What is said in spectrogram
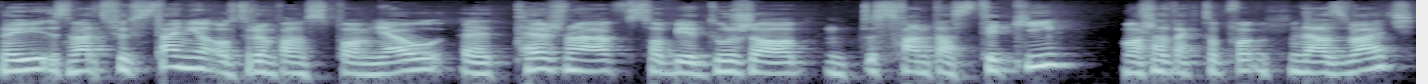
No i Zmartwychwstanie, o którym pan wspomniał, e, też ma w sobie dużo mm, z fantastyki, można tak to nazwać.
